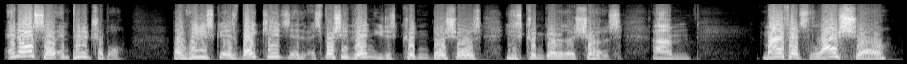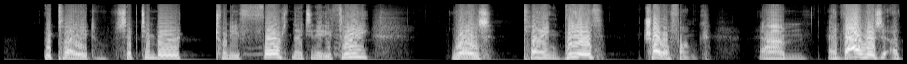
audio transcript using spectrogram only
and also impenetrable. Like we just, as white kids, especially then, you just couldn't. Those shows, you just couldn't go to those shows. Um, Minor Threat's last show we played, September 24th, 1983, was playing with Trouble Funk. Um, and that was a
